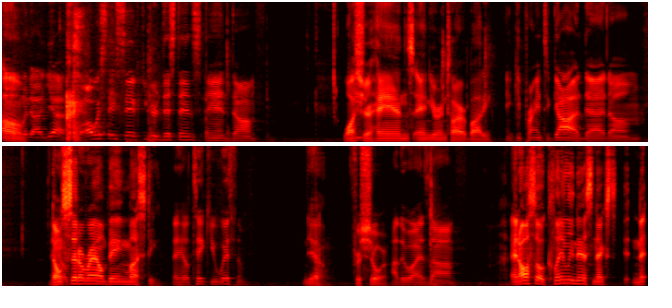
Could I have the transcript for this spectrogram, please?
No. No, um, but uh, yeah, so always stay safe. Keep your distance, and um, wash keep- your hands and your entire body. and keep praying to God that um that Don't sit around being musty. that He'll take you with Him. Yeah, for sure. Otherwise, um, And also, cleanliness next ne-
